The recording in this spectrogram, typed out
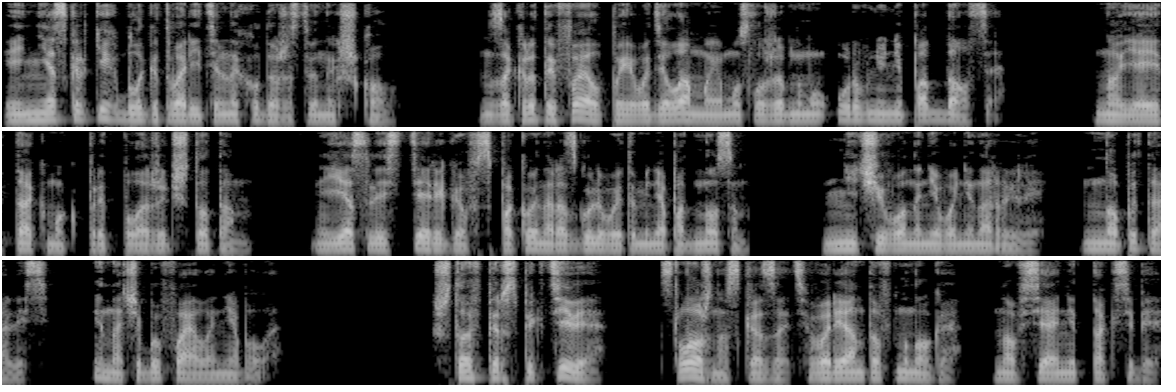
и нескольких благотворительных художественных школ. Закрытый файл по его делам моему служебному уровню не поддался. Но я и так мог предположить, что там. Если Стерегов спокойно разгуливает у меня под носом, ничего на него не нарыли. Но пытались, иначе бы файла не было. Что в перспективе? Сложно сказать, вариантов много, но все они так себе.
